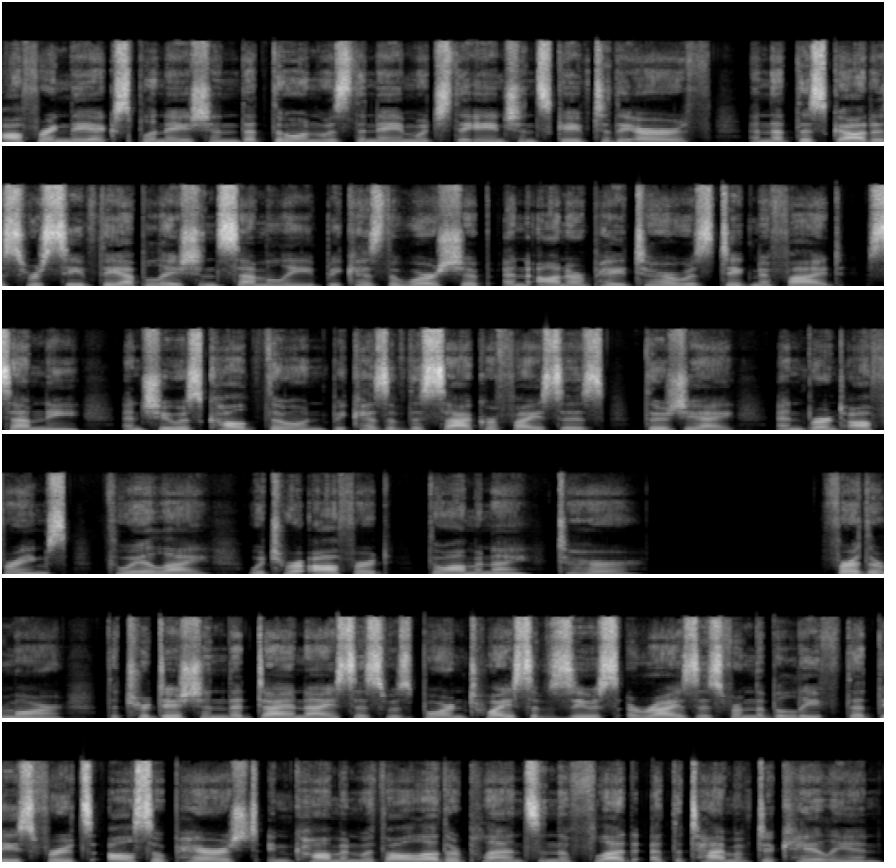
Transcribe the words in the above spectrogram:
offering the explanation that Thyone was the name which the ancients gave to the earth, and that this goddess received the appellation Semele because the worship and honor paid to her was dignified, Semni, and she was called Thyone because of the sacrifices, thysiai, and burnt offerings, thyelai, which were offered, Thuamini, to her. Furthermore, the tradition that Dionysus was born twice of Zeus arises from the belief that these fruits also perished in common with all other plants in the flood at the time of Deucalion,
